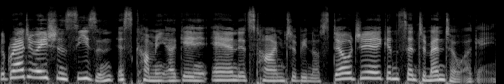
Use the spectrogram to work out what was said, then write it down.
The graduation season is coming again, and it's time to be nostalgic and sentimental again.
